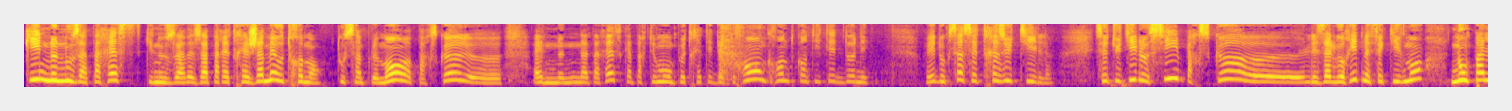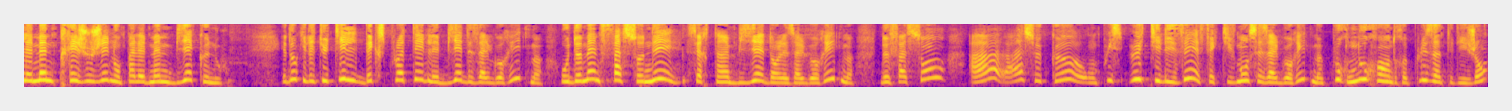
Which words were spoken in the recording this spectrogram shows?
qui ne nous apparaissent, qui nous apparaîtraient jamais autrement, tout simplement parce qu'elles euh, n'apparaissent qu'à partir du moment où on peut traiter des grandes, grandes quantités de données donc ça, c'est très utile. C'est utile aussi parce que euh, les algorithmes, effectivement, n'ont pas les mêmes préjugés, n'ont pas les mêmes biais que nous. Et donc, il est utile d'exploiter les biais des algorithmes ou de même façonner certains biais dans les algorithmes de façon à, ce qu'on puisse utiliser effectivement ces algorithmes pour nous rendre plus intelligents,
